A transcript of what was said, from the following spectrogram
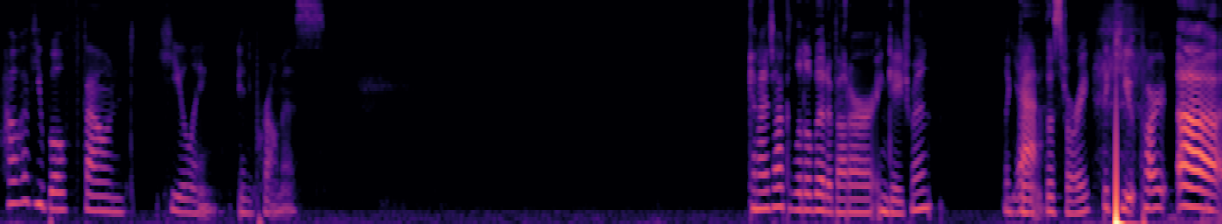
How have you both found healing in promise? Can I talk a little bit about our engagement? Like Yeah. the, the story? The cute part? Uh,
